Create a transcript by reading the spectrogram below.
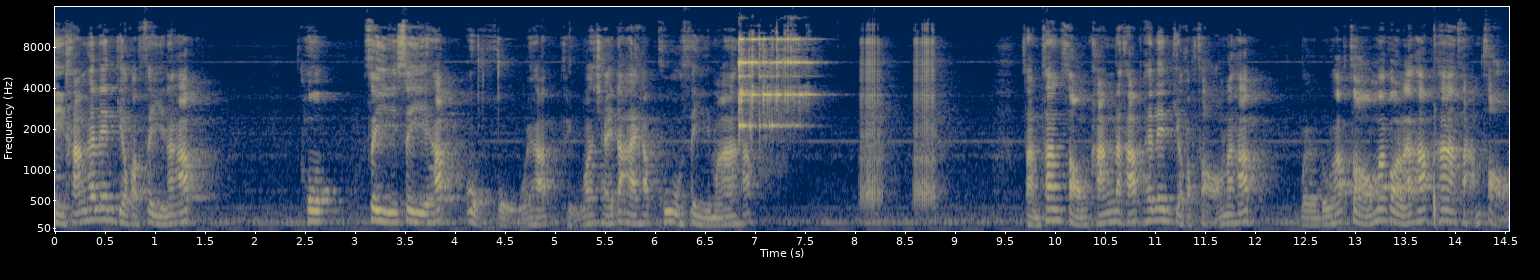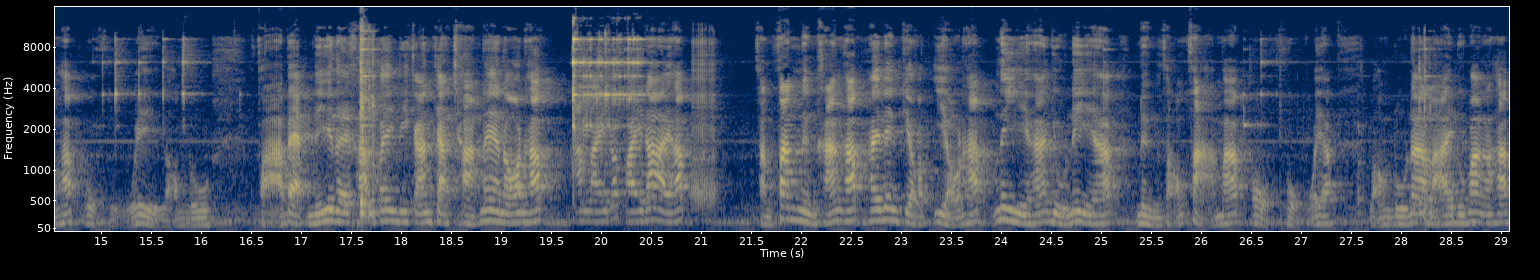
4 ครั้งให้เล่นเกี่ยวกับ 4 นะครับหก สี่สี่ครับ โอ้โหครับ ถือว่าใช้ได้ครับคู่สี่มาครับสันสั้นสองครั้งนะครับ ให้เล่นเกี่ยวกับสองนะครับ เปิดดูครับสองมาก่อนแล้วครับห้าสามสองครับ โอ้โหลองดูฝาแบบนี้เลยครับ ไม่มีการจัดฉากแน่นอนครับ อะไรก็ไปได้ครับสันสั้นหนึ่งครั้งครับ ให้เล่นเกี่ยวกับเอี่ยวนะครับ นี่ฮะอยู่นี่ครับหนึ่งสองสามครับโอ้โหครับลองดูหน้าลายดูบ้างนะครับ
